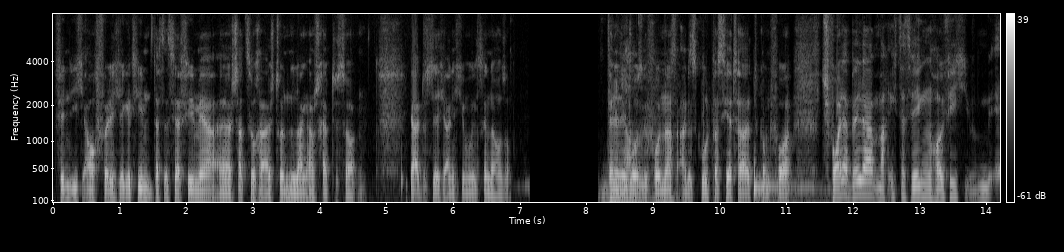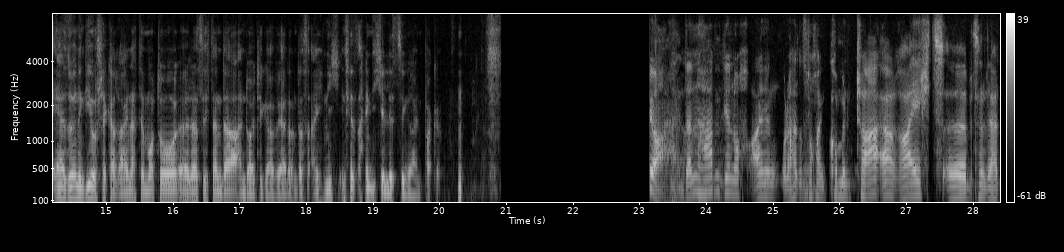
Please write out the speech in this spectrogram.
finde ich auch völlig legitim. Das ist ja viel mehr äh, Schatzsuche als stundenlang am Schreibtisch sorgen. Ja, das sehe ich eigentlich übrigens genauso. Wenn du die Genau. Dose gefunden hast, alles gut, passiert halt, kommt vor. Spoilerbilder mache ich deswegen häufig eher so in den Geochecker rein, nach dem Motto, äh, dass ich dann da eindeutiger werde und das eigentlich nicht in das eigentliche Listing reinpacke. Ja, Ah, ja. dann haben wir noch einen, oder hat uns noch ein Kommentar erreicht, äh, beziehungsweise hat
